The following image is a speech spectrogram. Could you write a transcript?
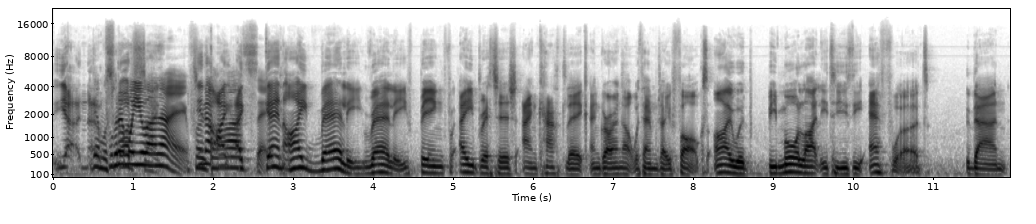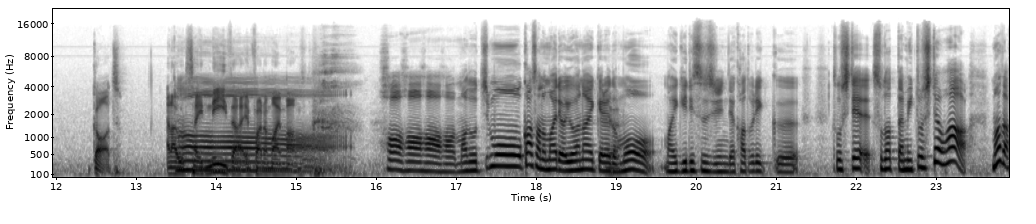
Yeah, no, でも for それも God's 言わ sake. ない。 Do For you know, I, I, God's sake. again, I rarely, rarely, being a British and Catholic and growing up with MJ Fox, I would be more likely to use the F word than God. And I would say neither in front of my mum. はあはあはあはあまあどっちもお母さんの前では言わないけれども、まあ、イギリス人でカトリックとして育った身としてはまだ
